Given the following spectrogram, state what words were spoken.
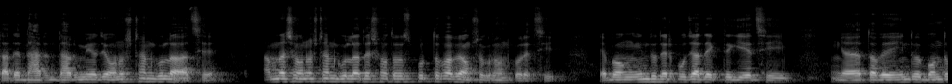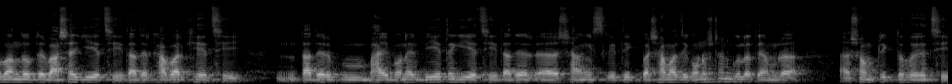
তাদের ধার- ধর্মীয় যে অনুষ্ঠানগুলো আছে আমরা সেই অনুষ্ঠানগুলোতে স্বতঃস্ফূর্তভাবে অংশগ্রহণ করেছি এবং হিন্দুদের পূজা দেখতে গিয়েছি তবে হিন্দু বন্ধু বান্ধবদের বাসায় গিয়েছি, তাদের খাবার খেয়েছি, তাদের ভাই বোনের বিয়েতে গিয়েছি, তাদের সাংস্কৃতিক বা সামাজিক অনুষ্ঠানগুলোতে আমরা সম্পৃক্ত হয়েছি।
